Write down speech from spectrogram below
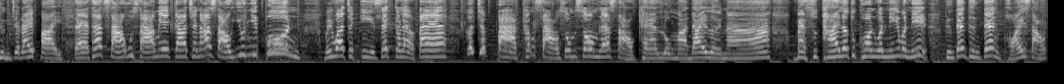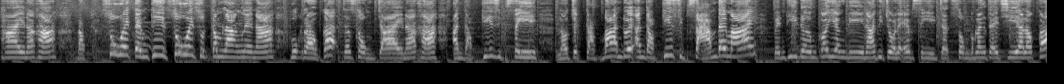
ถึงจะได้ไป แต่ถ้าสาวอุตสาหอเมริกาชนะสาวยุนญี่ปุ่น ไม่ว่าจะกี่เซตก็แล้วแต่ ก็จะปาดทั้งสาวส้มๆ และสาวแคนลงมาได้เลยนะแบตสุดท้ายแล้วทุกคนวันนี้วันนี้ตื่นเต้นตื่นเต้นขอให้สาวไทยนะคะ แบบสู้ให้เต็มที่สู้ให้สุดกำลังเลยนะพวกเราก็จะส่งใจนะคะ อันดับที่ 14 เราจะกลับบ้านด้วยอันดับที่ 13 ได้ไหม เป็นที่เดิมก็ยังดีนะพี่โจและ FC จะส่งกำลังใจเชียร์แล้วก็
